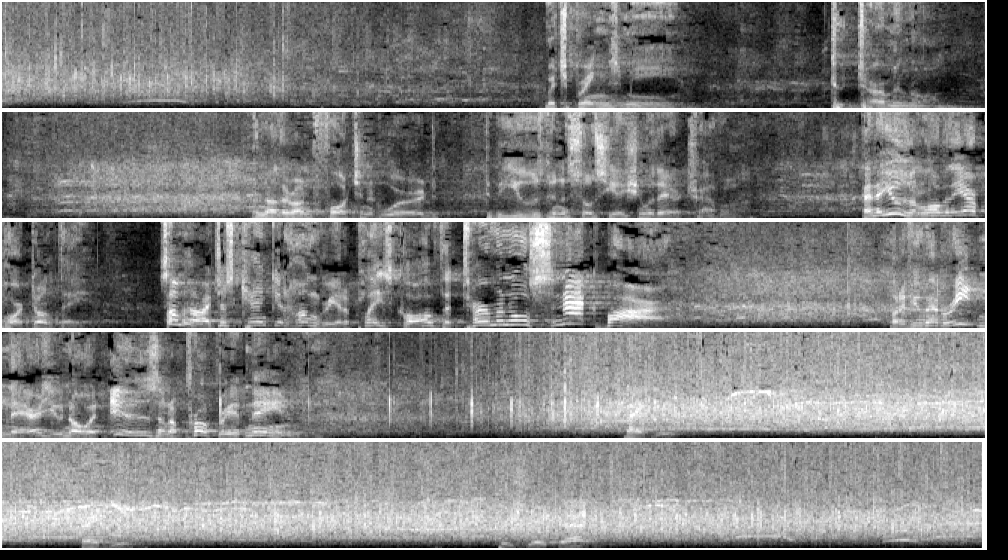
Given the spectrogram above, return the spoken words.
Which brings me to terminal. Another unfortunate word to be used in association with air travel. And they use it all over the airport, don't they? Somehow I just can't get hungry at a place called the Terminal Snack Bar. But if you've ever eaten there, you know it is an appropriate name. Thank you. Thank you. Appreciate that.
